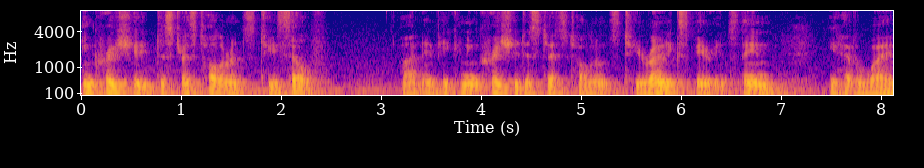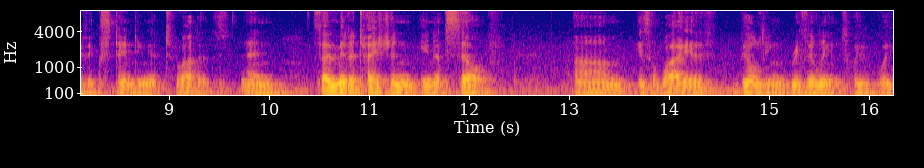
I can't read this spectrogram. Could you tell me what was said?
increase your distress tolerance to yourself. Right? And if you can increase your distress tolerance to your own experience, then you have a way of extending it to others. And so, meditation in itself um, is a way of building resilience. We, we,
